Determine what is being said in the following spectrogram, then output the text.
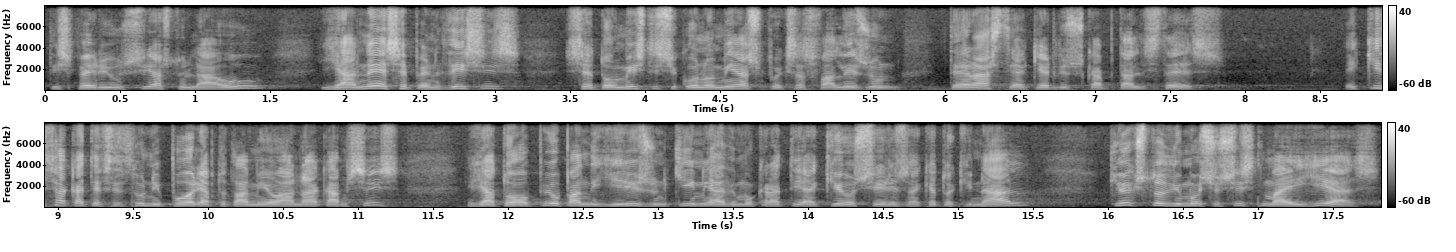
της περιουσίας του λαού για νέες επενδύσεις σε τομείς της οικονομίας που εξασφαλίζουν τεράστια κέρδη στους καπιταλιστές. Εκεί θα κατευθυνθούν οι πόροι από το Ταμείο Ανάκαμψης, για το οποίο πανηγυρίζουν και η Νέα Δημοκρατία και ο ΣΥΡΙΖΑ και το ΚΙΝΑΛ, και όχι στο δημόσιο σύστημα υγείας,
